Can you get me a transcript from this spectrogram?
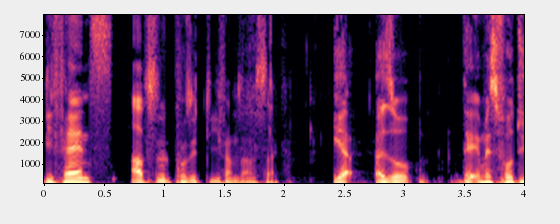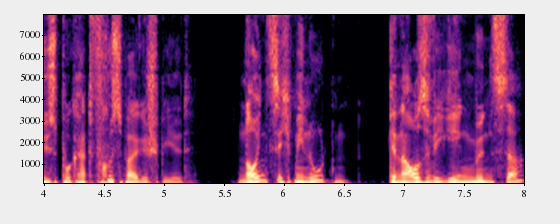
die Fans absolut positiv am Samstag. Ja, also der MSV Duisburg hat Fußball gespielt. 90 Minuten. Genauso wie gegen Münster.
